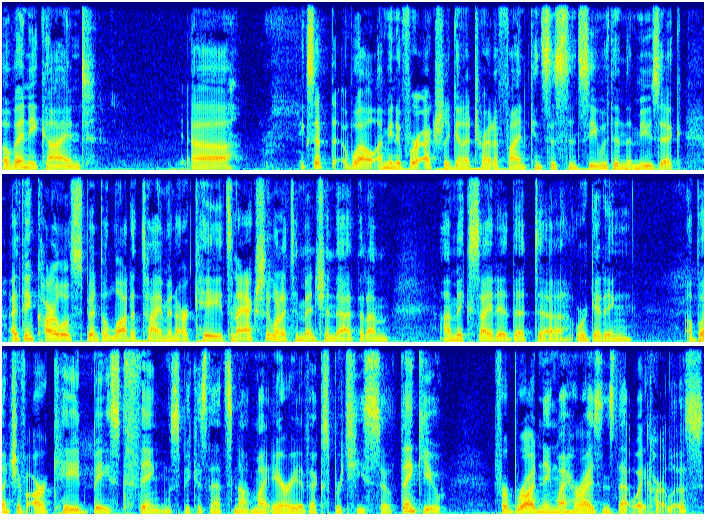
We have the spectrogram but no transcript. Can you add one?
of any kind. Uh, except, that, well, I mean, if we're actually gonna try to find consistency within the music, I think Carlos spent a lot of time in arcades, and I actually wanted to mention that that I'm, I'm excited that uh, we're getting a bunch of arcade based things because that's not my area of expertise. So thank you for broadening my horizons that way, Carlos.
